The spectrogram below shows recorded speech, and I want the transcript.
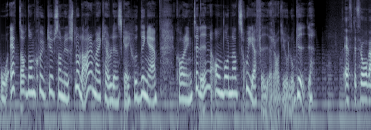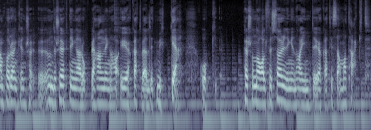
Och ett av de sjukhus som nu slår larm är Karolinska i Huddinge. Karin Tellin, omvårdnadschef i radiologi efterfrågan på röntgenundersökningar och behandlingar har ökat väldigt mycket och personalförsörjningen har inte ökat i samma takt.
